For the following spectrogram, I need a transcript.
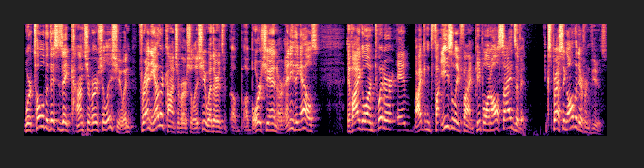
we're told that this is a controversial issue. And for any other controversial issue, whether it's abortion or anything else, if I go on Twitter, eh, I can easily find people on all sides of it expressing all the different views.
